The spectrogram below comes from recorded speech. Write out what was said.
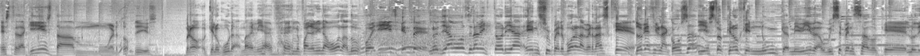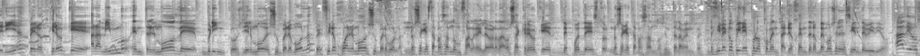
Este de aquí está muerto. Sí, Bro, qué locura, madre mía, no falla ni una bola, tú. Pues gente, nos llevamos la victoria en Super Bowl. La verdad es que tengo que decir una cosa Y esto creo que nunca en mi vida hubiese pensado que lo diría Pero creo que ahora mismo, entre el modo de brincos y el modo de Super Bola Prefiero jugar el modo de Super Bola No sé qué está pasando en Fall la verdad. O sea, creo que después de esto, no sé qué está pasando, sinceramente. Decidme qué opináis por los comentarios, gente. Nos vemos en el siguiente vídeo. Adiós,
